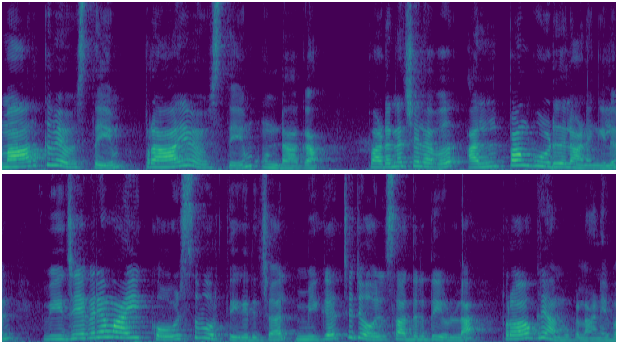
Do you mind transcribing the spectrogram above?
മാർക്ക് വ്യവസ്ഥയും പ്രായ വ്യവസ്ഥയും ഉണ്ടാകാം. പഠന ചെലവ് അല്പം കൂടുതലാണെങ്കിലും വിജയകരമായി കോഴ്സ് പൂർത്തീകരിച്ചാൽ മികച്ച ജോലി സാധ്യതയുള്ള പ്രോഗ്രാമുകളാണിവ.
